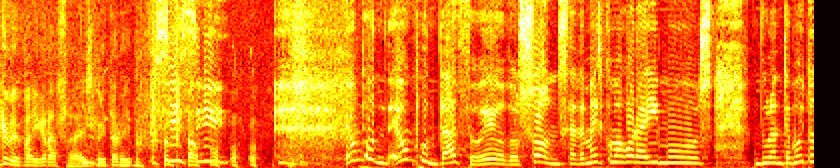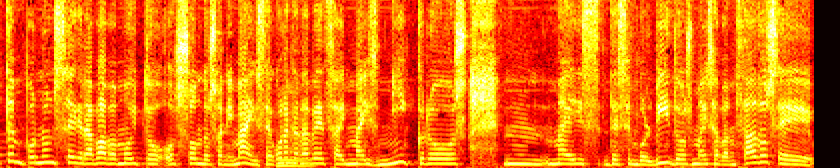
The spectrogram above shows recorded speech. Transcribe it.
que me fai graza eh, escoitar o hipopótamo. Sí, sí. É un, pun, é un puntazo, é eh, o dos sons. Ademais, como agora imos... Durante moito tempo non se gravaba moito o son dos animais. Agora mm. cada vez hai máis micros, mm, máis desenvolvidos, máis avanzados e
